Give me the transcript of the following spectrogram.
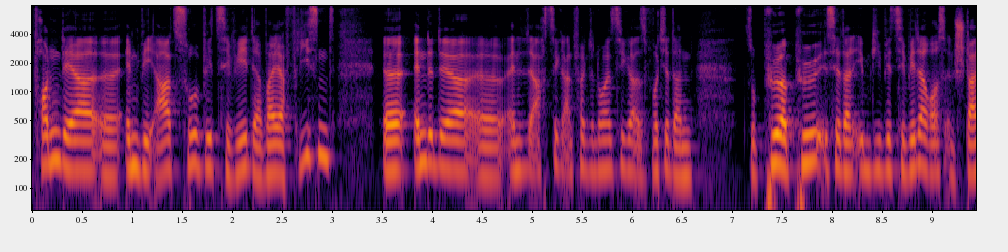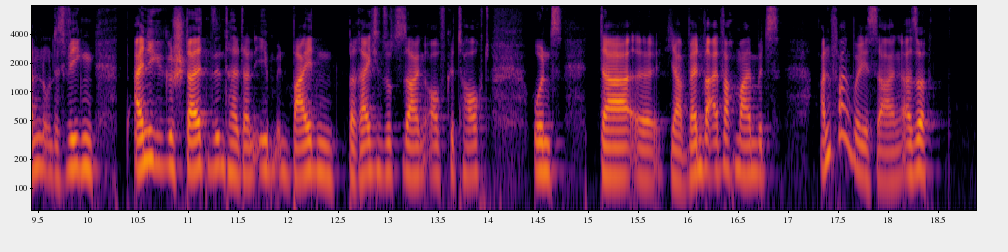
von der äh, NWA zur WCW, der war ja fließend äh, Ende, der, äh, Ende der 80er, Anfang der 90er. Also es wurde ja dann so peu à peu ist ja dann eben die WCW daraus entstanden und deswegen einige Gestalten sind halt dann eben in beiden Bereichen sozusagen aufgetaucht und da äh, ja werden wir einfach mal mit anfangen, würde ich sagen. Also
